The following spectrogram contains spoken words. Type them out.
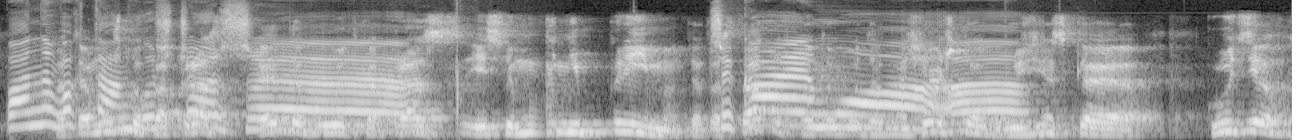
Пане Потому Вахтангу, что как що раз ж это будет как раз, если мы не примем этот статус, Чекаємо, это будет означать, что а- грузинская Грузия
